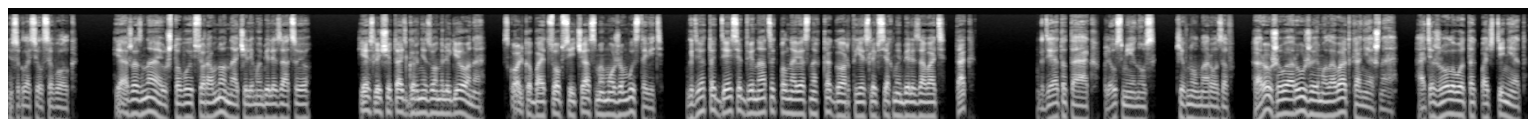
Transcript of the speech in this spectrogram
не согласился Волк. Я же знаю, что вы все равно начали мобилизацию. Если считать гарнизон легиона, сколько бойцов сейчас мы можем выставить? Где-то 10-12 полновесных когорт, если всех мобилизовать, так? Где-то так, плюс-минус, кивнул Морозов. Хорошего оружия маловат, конечно, а тяжелого так почти нет.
